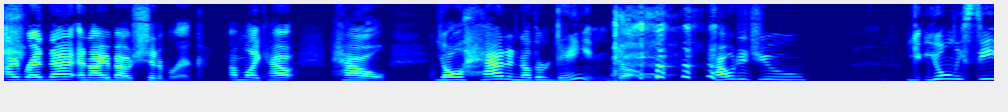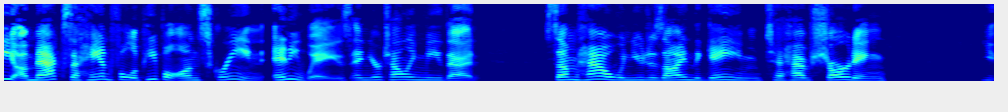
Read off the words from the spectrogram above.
I read that and I about shit a brick. I'm like, how, how y'all had another game though. How did you, you? You only see a max a handful of people on screen, anyways, and you're telling me that somehow when you design the game to have sharding, you,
